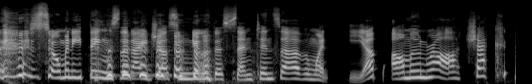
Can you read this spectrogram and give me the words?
so many things that I just knew the sentence of and went, yep, Amun Ra, check.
